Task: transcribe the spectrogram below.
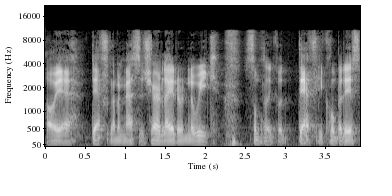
oh yeah, definitely gonna message her later in the week. Something could definitely come of this.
